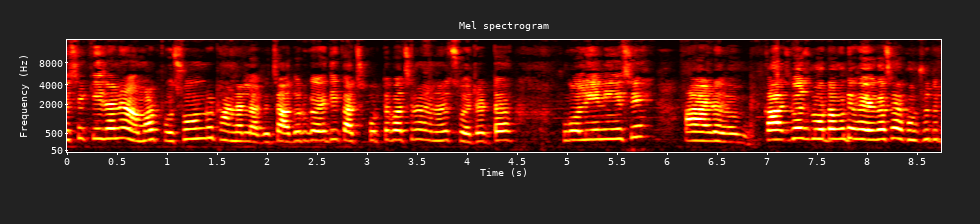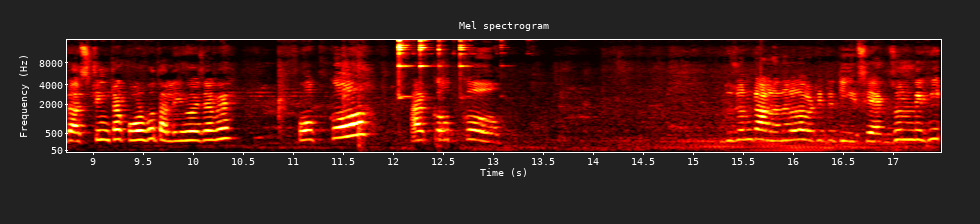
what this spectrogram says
হয়েছে কে জানে, আমার প্রচণ্ড ঠান্ডা লাগে চাদর গায়ে দিয়ে কাজ করতে পারছে না, এনার সোয়েটারটা গলিয়ে নিয়েছি। আর কাজ বাজ মোটামুটি হয়ে গেছে, এখন শুধু ডাস্টিংটা করব, তাহলেই হয়ে যাবে। কোকো আর কোকো। দুজনকে আলাদা আলাদা বাটিতে দিয়েছি। একজন দেখি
